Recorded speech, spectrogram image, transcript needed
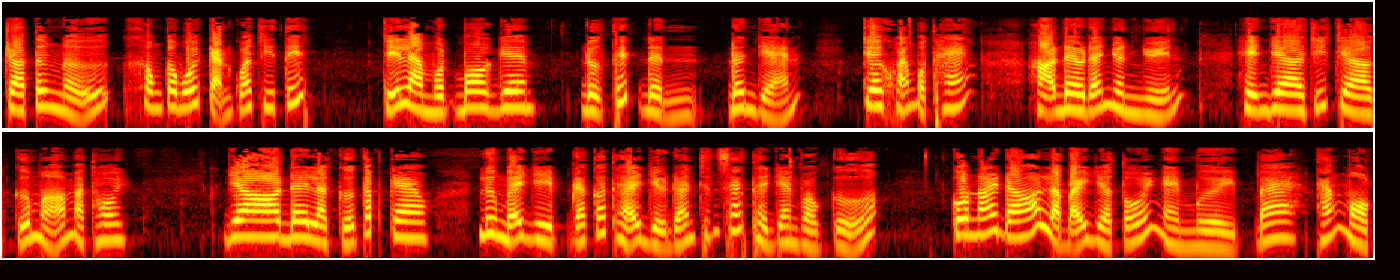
Trò tương nữ không có bối cảnh quá chi tiết. Chỉ là một bo game được thiết định đơn giản, chơi khoảng một tháng, họ đều đã nhuần nhuyễn. Hiện giờ chỉ chờ cửa mở mà thôi. Do đây là cửa cấp cao lương mễ diệp đã có thể dự đoán chính xác thời gian vào cửa. Cô nói đó là bảy giờ tối ngày mười ba tháng một.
